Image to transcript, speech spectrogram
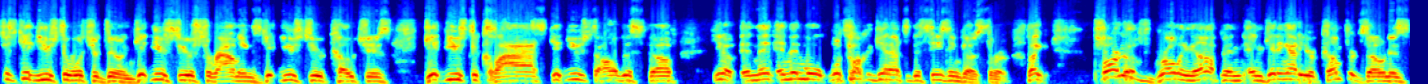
just get used to what you're doing. Get used to your surroundings. Get used to your coaches. Get used to class. Get used to all this stuff. You know, and then and then we'll we'll talk again after the season goes through. Like part of growing up and, and getting out of your comfort zone is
